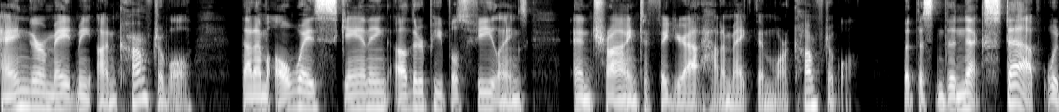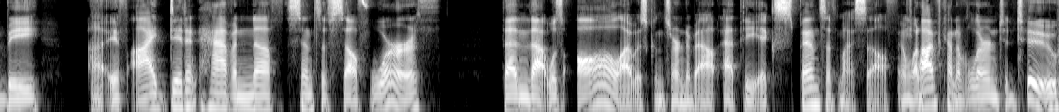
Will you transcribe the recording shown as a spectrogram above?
anger made me uncomfortable that I'm always scanning other people's feelings and trying to figure out how to make them more comfortable. But this, the next step would be uh, if I didn't have enough sense of self worth, then that was all I was concerned about at the expense of myself. And what I've kind of learned to do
